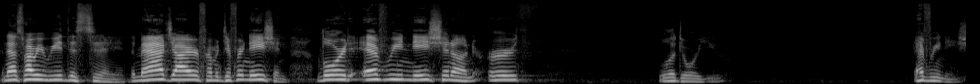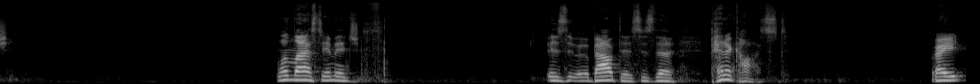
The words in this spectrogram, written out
And that's why we read this today. The Magi are from a different nation. Lord, every nation on earth will adore you. Every nation. One last image is about this is the Pentecost. Right?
